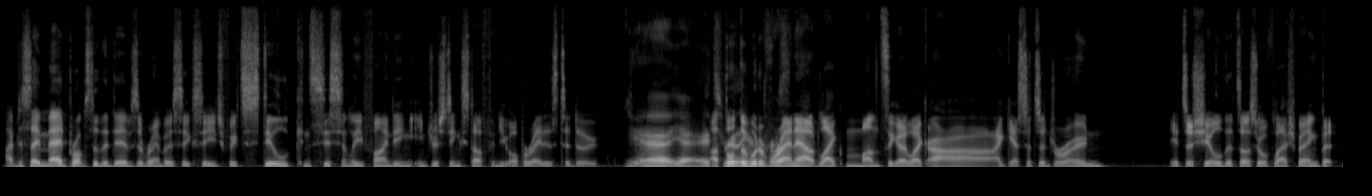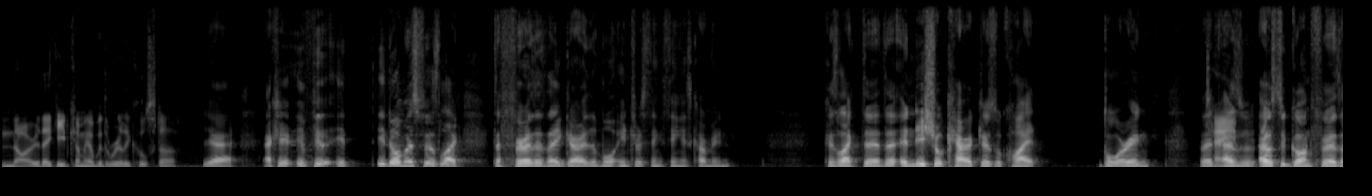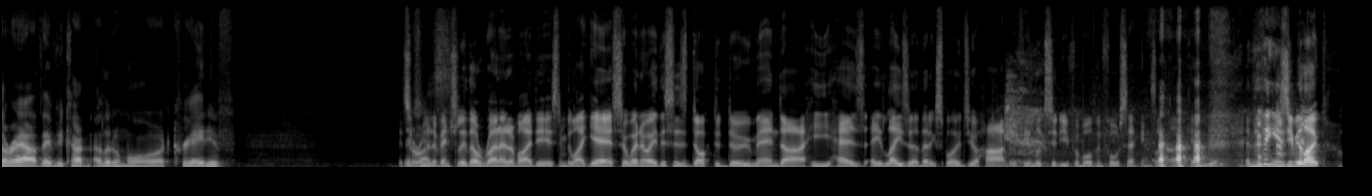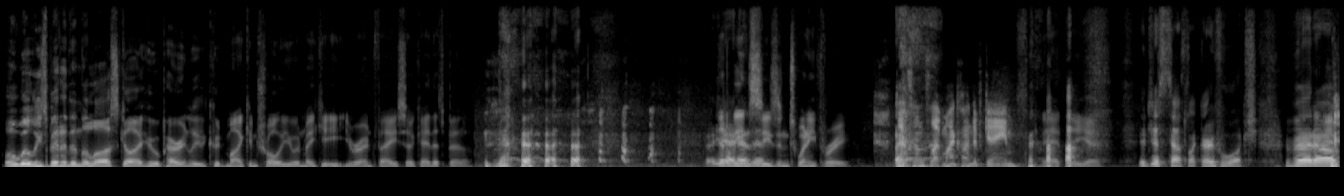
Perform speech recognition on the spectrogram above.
I have to say, mad props to the devs of Rainbow Six Siege for still consistently finding interesting stuff for new operators to do. Yeah, yeah. I thought they really would have ran out like months ago, like, ah, I guess it's a drone. It's a shield that's also a flashbang, but no, they keep coming up with really cool stuff. Yeah, actually, it feel it it almost feels like the further they go, the more interesting things come in. Because like the the initial characters were quite boring, but as Tame. we- as we've gone further out, they've become a little more creative. It's alright. is- Eventually, they'll run out of ideas and be like, "Yeah, so anyway, this is Doctor Doom, and uh, he has a laser that explodes your heart if he looks at you for more than four seconds." Like, okay. And the thing is, you'd be like, "Oh well, he's better than the last guy who apparently could mind control you and make you eat your own face." Okay, that's better. But That'll yeah, be in then- season twenty-three. That sounds like my kind of game. Yeah, there you go. It just sounds like Overwatch. But um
